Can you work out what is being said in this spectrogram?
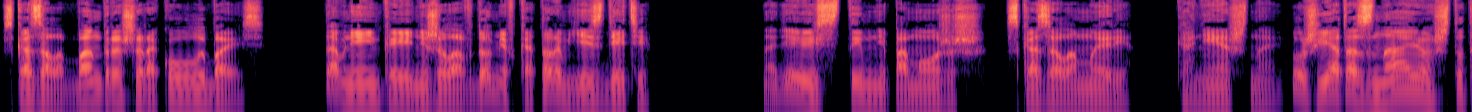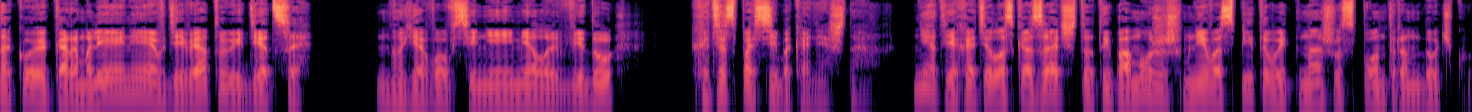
сказала Бандра, широко улыбаясь. «Давненько я не жила в доме, в котором есть дети». «Надеюсь, ты мне поможешь», — сказала Мэри. «Конечно. Уж я-то знаю, что такое кормление в девятую деце. Но я вовсе не имела в виду... Хотя спасибо, конечно. Нет, я хотела сказать, что ты поможешь мне воспитывать нашу с Понтером дочку.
